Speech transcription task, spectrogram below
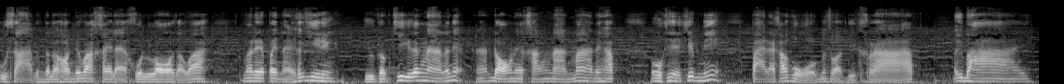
อุตส่าห์เป็นตัวละครที่ว่าใครหลายคนรอแต่ว่าไม่ได้ไปไหนสักทีหนึ่งอยู่กับที่ตั้งนานแล้วเนี่ยนะดองในครั้งนานมากนะครับ โอเคคลิปนี้ไปแล้วครับผมสวัสดีครับบ๊ายบาย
